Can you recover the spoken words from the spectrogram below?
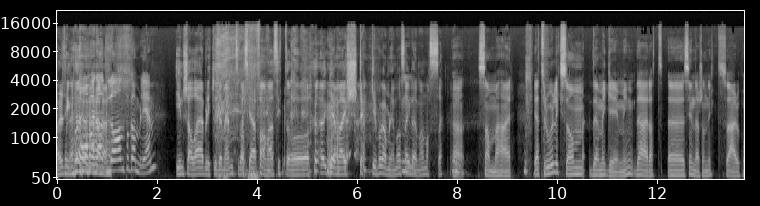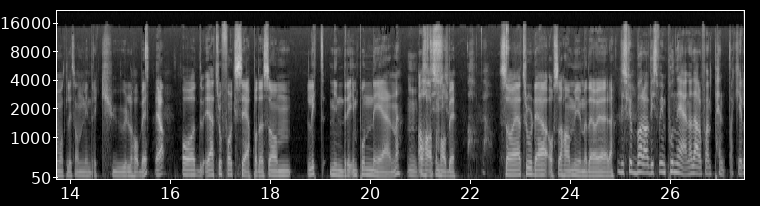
Har dere tenkt på det? Oh my god, LAN på gamlehjem. Inshallah, jeg blir ikke dement. Da skal jeg faen meg sitte og game meg i stykker på gamlehjemmet. Så jeg gleder meg masse. Ja, samme her. Jeg tror liksom det med gaming, det er at uh, siden det er så nytt, så er det på en måte litt sånn mindre kul hobby. Ja. Og jeg tror folk ser på det som litt mindre imponerende Mm. å ha som hobby. Så jeg tror det også har mye med det å gjøre. De skulle bare ha visst hvor imponerende det er å få en pentakill.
